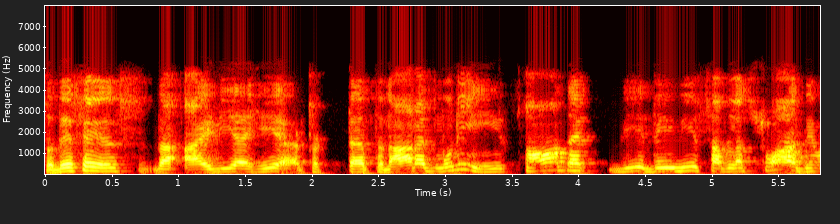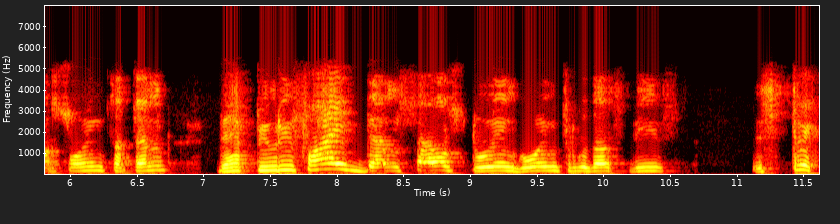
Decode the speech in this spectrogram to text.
So this is the idea here. So Narad Muni saw that the, these Savlaswa, they were showing certain, they have purified themselves doing, going through this, these strict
